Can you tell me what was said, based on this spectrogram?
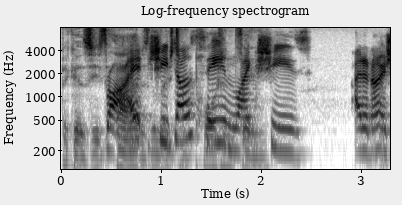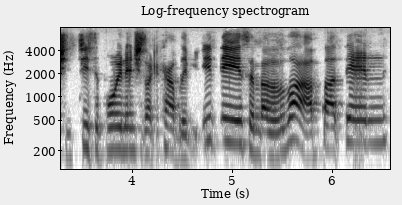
because his right? She does seem like thing. she's. I don't know. She's disappointed. She's like, I can't believe you did this, and blah blah blah. But then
